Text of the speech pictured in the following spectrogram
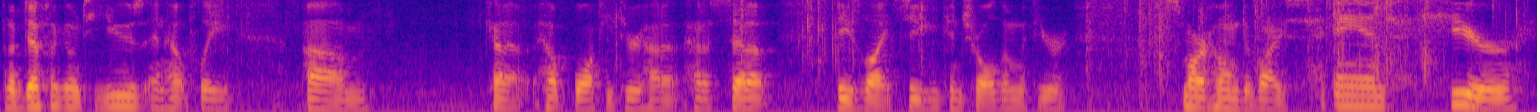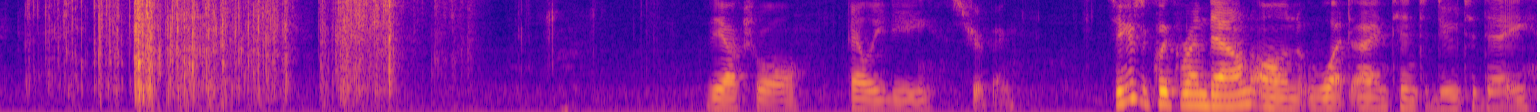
But I'm definitely going to use and hopefully um, kind of help walk you through how to, how to set up these lights so you can control them with your smart home device. And here the actual LED stripping. So here's a quick rundown on what I intend to do today.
